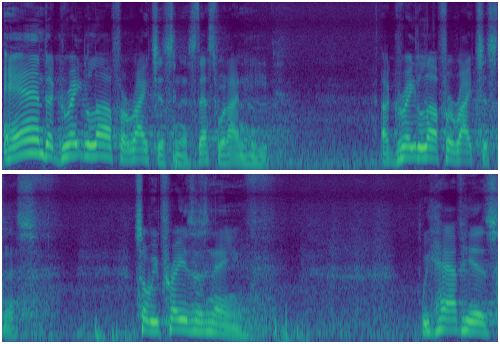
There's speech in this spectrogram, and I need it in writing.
and a great love for righteousness. That's what I need. A great love for righteousness. So we praise his name. We have his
